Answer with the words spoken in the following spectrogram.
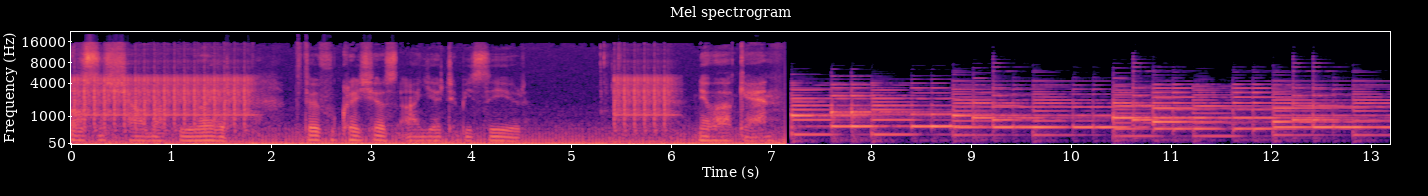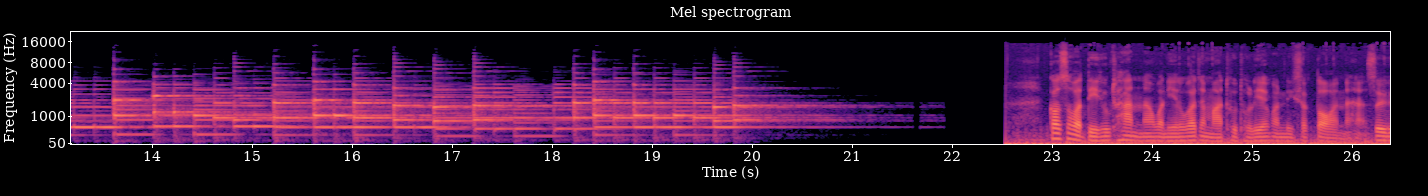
Losses shall not be read. Faithful creatures are yet to be sealed. Never again. ก็สวัสดีทุกท่านนะวันนี้เราก็จะมาทูทอเรียลกันอีกสักตอนนะฮะซึ่ง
